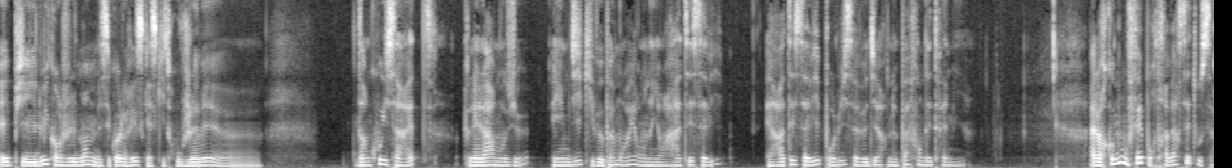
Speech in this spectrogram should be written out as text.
Et puis lui, quand je lui demande, mais c'est quoi le risque? Est-ce qu'il trouve jamais euh, D'un coup, il s'arrête, les larmes aux yeux, et il me dit qu'il veut pas mourir en ayant raté sa vie. Et rater sa vie, pour lui, ça veut dire ne pas fonder de famille. Alors, comment on fait pour traverser tout ça?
